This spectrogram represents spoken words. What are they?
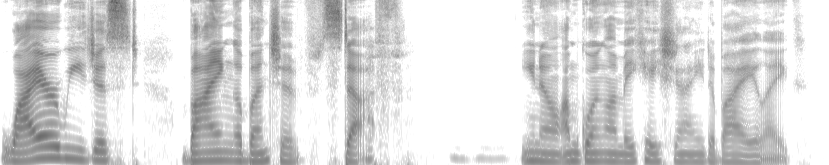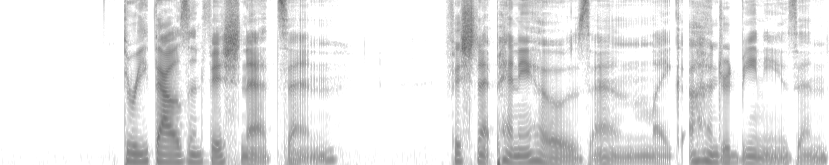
Why are we just buying a bunch of stuff. You know, I'm going on vacation. I need to buy like 3,000 fishnets and fishnet pantyhose and like a hundred beanies and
